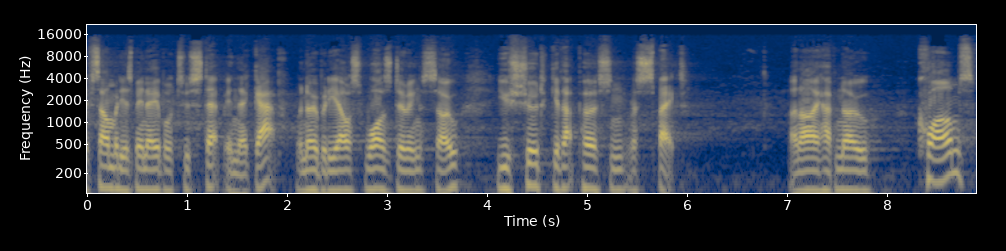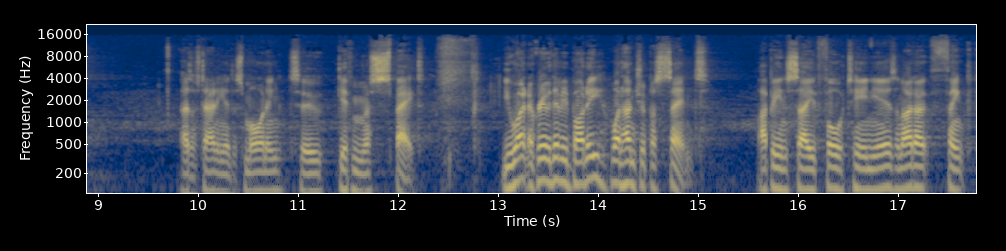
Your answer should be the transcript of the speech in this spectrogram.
if somebody has been able to step in their gap when nobody else was doing so, you should give that person respect. And I have no qualms, as I'm standing here this morning, to give them respect. You won't agree with everybody 100%. I've been saved 14 years, and I don't think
